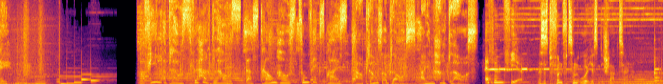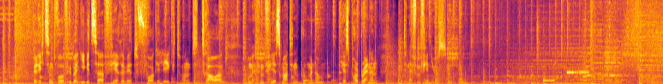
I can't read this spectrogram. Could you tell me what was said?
für Hartelhaus, das Traumhaus zum Fixpreis. Applaus, Applaus, ein Hartelhaus. FM4. Es ist 15 Uhr, hier sind die Schlagzeilen. Berichtsentwurf über Ibiza-Affäre wird vorgelegt und Trauer um FM4s Martin Blumenau. Hier ist Paul Brennan mit den FM4 News.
